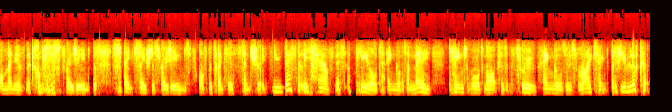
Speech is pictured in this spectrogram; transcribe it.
on many of the communist regimes, the state socialist regimes of the 20th century. You definitely have this appeal to Engels, and many came towards Marxism through Engels' writing. But if you look at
